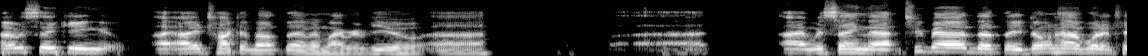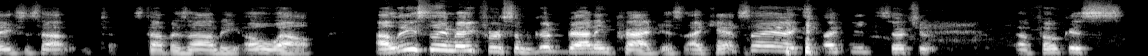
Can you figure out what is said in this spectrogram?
I was thinking I, I talked about them in my review. Uh, uh, I was saying that too bad that they don't have what it takes to stop to stop a zombie. Oh well. At least they make for some good batting practice. I can't say I expected such a, a focus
